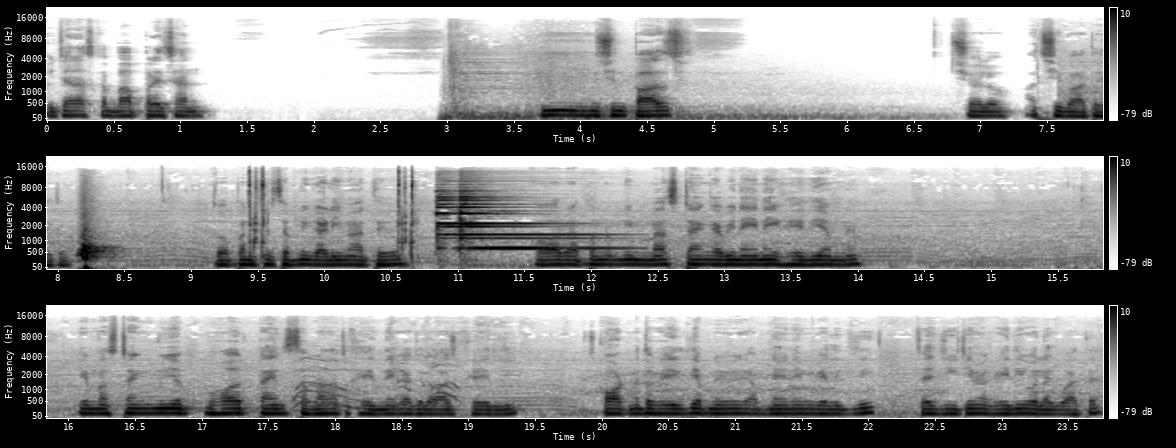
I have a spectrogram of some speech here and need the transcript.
बेचारा उसका बाप परेशान। मिशन पास चलो, अच्छी बात है तो। तो अपन फिर से अपनी गाड़ी में आते हुए और अपन अपनी मस्त टैंक अभी नई नई खरीदी हमने। ये मस्त टैंक मुझे बहुत टाइम से सपना था खरीदने का, चलो आज खरीद ली। स्कॉट ने तो खरीदी थी, अपने भी अपने ने भी खरीदी थी। चाहे जी टी में खरीदी, वो अलग बात है।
